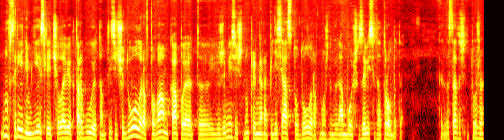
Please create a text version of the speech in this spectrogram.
ну, в среднем, если человек торгует там, тысячи долларов, то вам капает э, ежемесячно ну, примерно 50-100 долларов, можно говорить, а больше, зависит от робота. Это достаточно тоже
